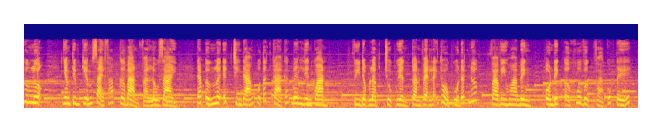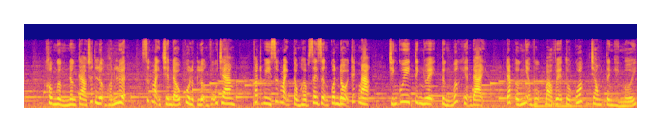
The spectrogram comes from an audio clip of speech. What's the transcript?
thương lượng nhằm tìm kiếm giải pháp cơ bản và lâu dài, đáp ứng lợi ích chính đáng của tất cả các bên liên quan. Vì độc lập, chủ quyền, toàn vẹn lãnh thổ của đất nước và vì hòa bình, ổn định ở khu vực và quốc tế. Không ngừng nâng cao chất lượng huấn luyện, sức mạnh chiến đấu của lực lượng vũ trang, phát huy sức mạnh tổng hợp xây dựng quân đội cách mạng, chính quy tinh nhuệ từng bước hiện đại, đáp ứng nhiệm vụ bảo vệ Tổ quốc trong tình hình mới.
